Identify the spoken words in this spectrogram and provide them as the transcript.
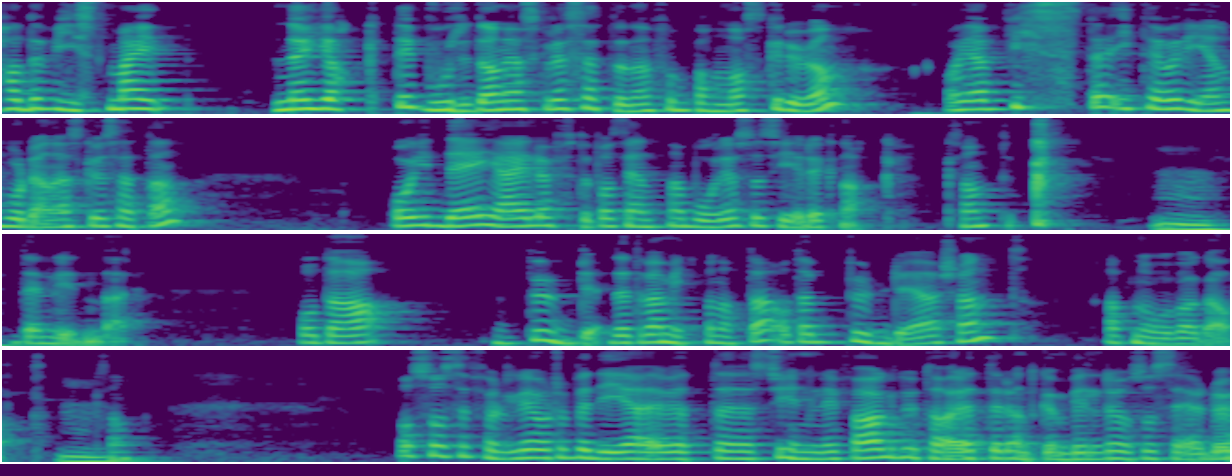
hadde vist meg nøyaktig hvordan jeg skulle sette den forbanna skruen. Og jeg visste i teorien hvordan jeg skulle sette den. Og idet jeg løfter pasienten av bordet, så sier det knakk. Ikke sant? Mm. Den lyden der. Og da burde Dette var midt på natta, og da burde jeg skjønt at noe var galt. Mm. Ikke sant? Og så selvfølgelig, ortopedi er jo et uh, synlig fag. Du tar et røntgenbilde, og så ser du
